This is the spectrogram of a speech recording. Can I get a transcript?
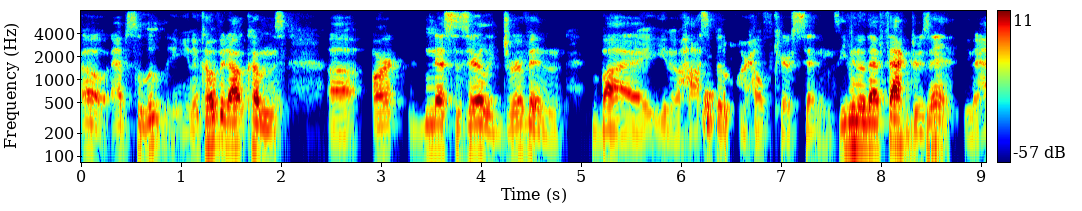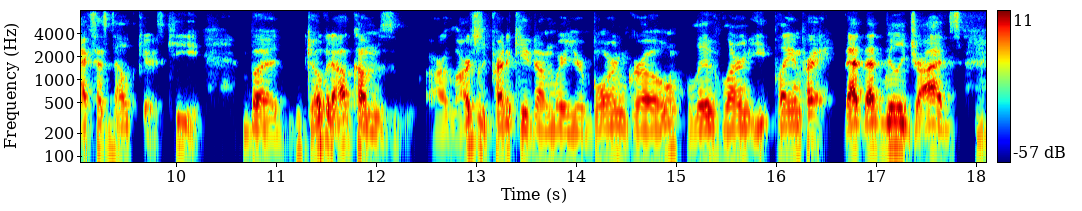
Oh, absolutely. You know, COVID outcomes uh, aren't necessarily driven by you know hospital or healthcare settings, even though that factors in. You know, access to healthcare is key, but COVID outcomes are largely predicated on where you're born, grow, live, learn, eat, play, and pray. That that really drives Mm,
